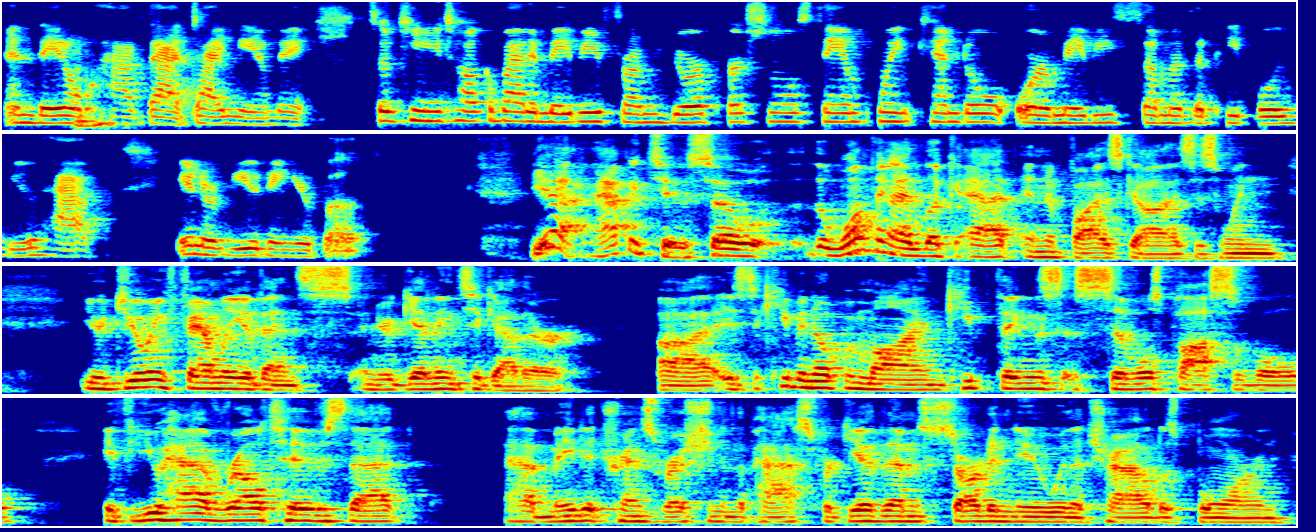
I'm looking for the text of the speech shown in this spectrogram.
and they don't mm-hmm. have that dynamic. So, can you talk about it maybe from your personal standpoint, Kendall, or maybe some of the people you have interviewed in your book? Yeah, happy to. So, the one thing I look at and advise guys is when you're doing family events and you're getting together, uh, is to keep an open mind, keep things as civil as possible. If you have relatives that have made a transgression in the past, forgive them, start anew when the child is born.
